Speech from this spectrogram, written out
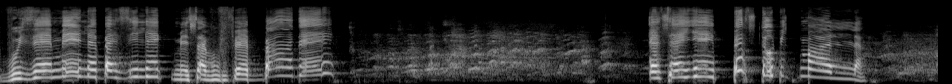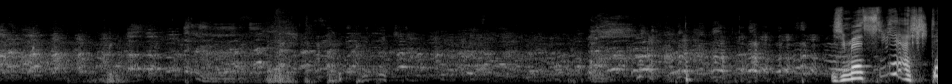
Vous aimez le basilic, mais ça vous fait? Essayez molle. Je me suis acheté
